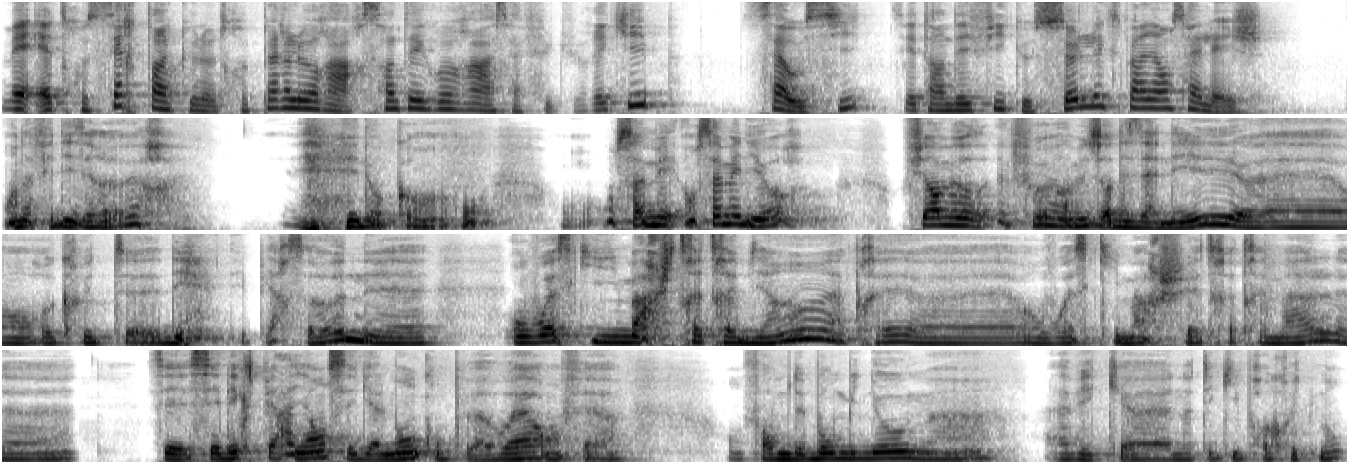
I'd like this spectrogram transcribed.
Mais être certain que notre perle rare s'intégrera à sa future équipe, ça aussi, c'est un défi que seule l'expérience allège. On a fait des erreurs, et donc on, on, s'améliore. Au fur et à mesure des années, euh, on recrute des, personnes, on voit ce qui marche très très bien, après euh, on voit ce qui marche très très mal. Euh, c'est l'expérience également qu'on peut avoir, on fait en forme de bon binôme hein avec euh, notre équipe recrutement.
